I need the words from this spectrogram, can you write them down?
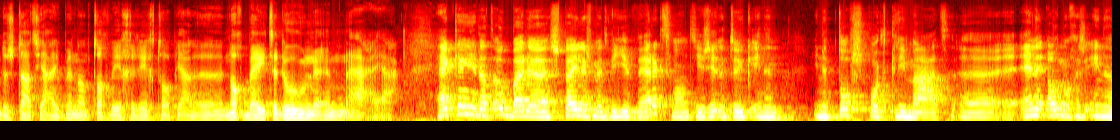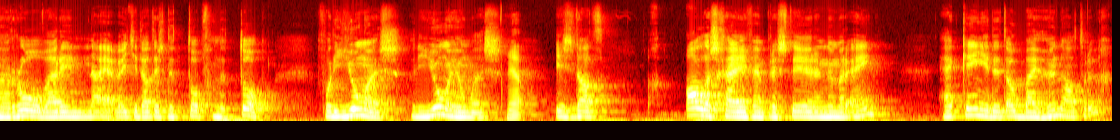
Dus dat, ja, ik ben dan toch weer gericht op ja, nog beter doen. En, nou ja. Herken je dat ook bij de spelers met wie je werkt? Want je zit natuurlijk in een, in een topsportklimaat. en ook nog eens in een rol waarin, nou ja, weet je, dat is de top van de top. Voor die jongens, die jonge jongens, ja. is dat alles geven en presteren nummer één. Herken je dit ook bij hun al terug?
